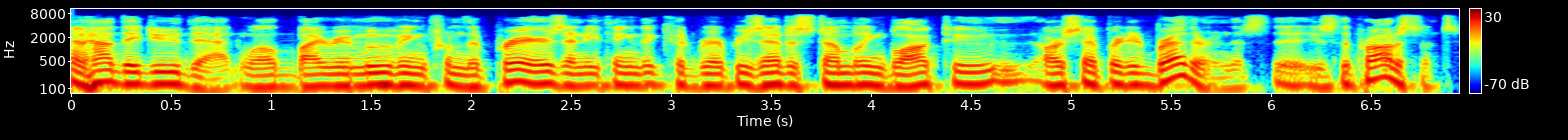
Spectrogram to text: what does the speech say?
And how'd they do that? Well, by removing from the prayers anything that could represent a stumbling block to our separated brethren, that's the, is the Protestants.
